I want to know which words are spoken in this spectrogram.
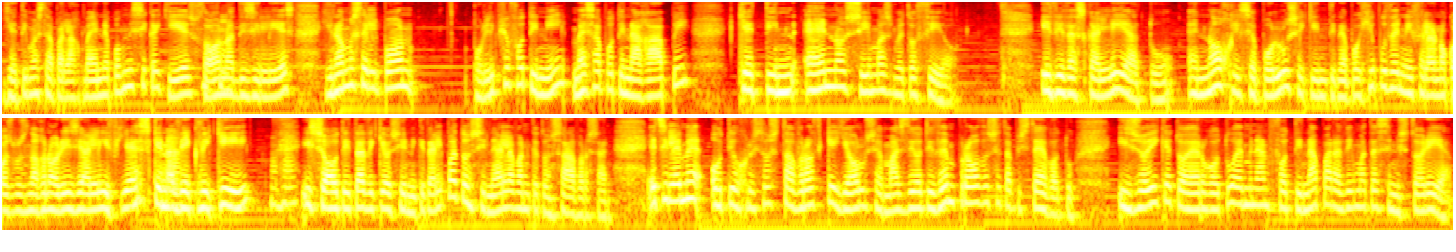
γιατί είμαστε απαλλαγμένοι από μνησικακίες, φθόνο, αντιζηλίες, γινόμαστε λοιπόν πολύ πιο φωτεινοί μέσα από την αγάπη και την ένωσή μας με το Θείο. Η διδασκαλία του ενόχλησε πολλούς εκείνη την εποχή που δεν ήθελαν ο κόσμος να γνωρίζει αλήθειες και να ναι. διεκδικεί ισότητα, δικαιοσύνη κτλ. Τον συνέλαβαν και τον σάβρωσαν. Έτσι λέμε ότι ο Χριστός σταυρώθηκε για όλους εμάς διότι δεν πρόδωσε τα πιστεύω του. Η ζωή και το έργο του έμειναν φωτεινά παραδείγματα στην ιστορία.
